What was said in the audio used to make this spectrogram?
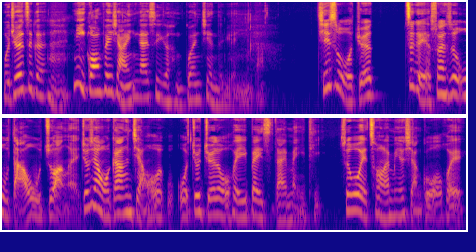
我觉得这个逆光飞翔应该是一个很关键的原因吧。其实我觉得。这个也算是误打误撞哎，就像我刚刚讲，我我就觉得我会一辈子待媒体，所以我也从来没有想过我会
